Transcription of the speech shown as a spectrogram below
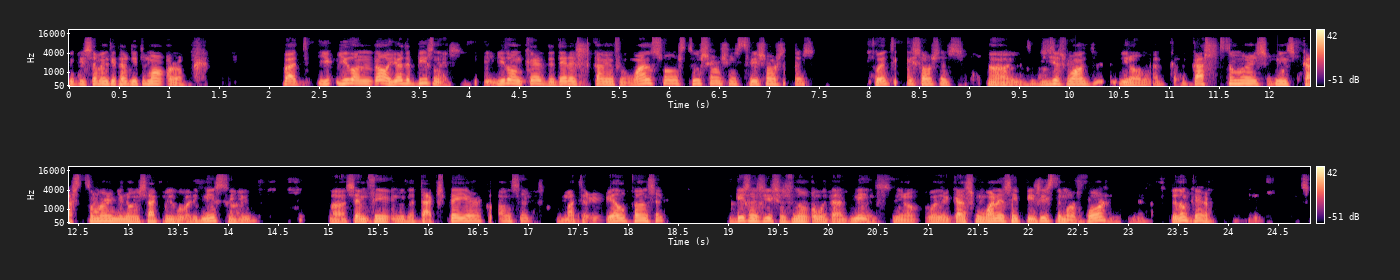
maybe 70 30 tomorrow. but you, you don't know, you're the business. You don't care the data is coming from one source, two sources, three sources. 20 sources. Uh, you just want, you know, customer means customer, and you know exactly what it means to you. Uh, same thing with the taxpayer concept, material concept. Business users know what that means. You know, whether it comes from one SAP system or four, they don't care. So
